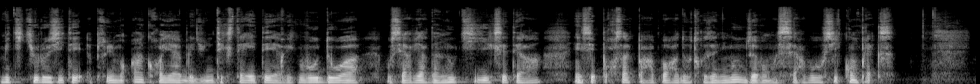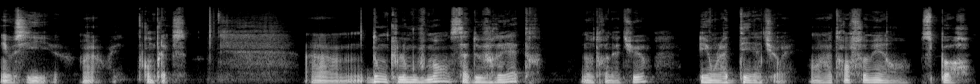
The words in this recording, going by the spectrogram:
méticulosité absolument incroyable et d'une dextérité avec vos doigts, vous servir d'un outil, etc. Et c'est pour ça que par rapport à d'autres animaux, nous avons un cerveau aussi complexe et aussi, euh, voilà, oui, complexe. Euh, donc le mouvement, ça devrait être notre nature et on l'a dénaturé. On l'a transformé en sport,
